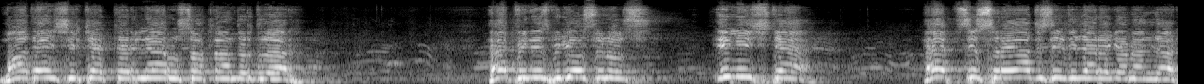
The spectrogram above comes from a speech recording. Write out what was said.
maden şirketlerine ruhsatlandırdılar. Hepiniz biliyorsunuz İliç'te hepsi sıraya dizildiler egemenler.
